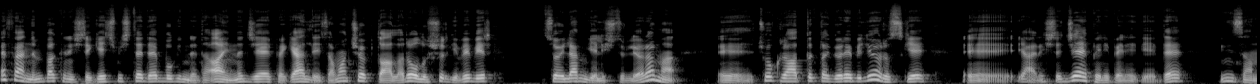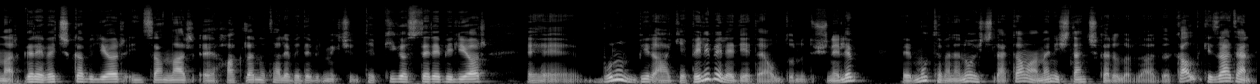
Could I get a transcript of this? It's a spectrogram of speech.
efendim bakın işte geçmişte de bugün de de aynı CHP geldiği zaman çöp dağları oluşur gibi bir söylem geliştiriliyor ama e, çok rahatlıkla görebiliyoruz ki e, yani işte CHP'li belediyede İnsanlar greve çıkabiliyor, insanlar e, haklarını talep edebilmek için tepki gösterebiliyor. E, bunun bir AKP'li belediyede olduğunu düşünelim. E, muhtemelen o işçiler tamamen işten çıkarılırlardı. Kaldı ki zaten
